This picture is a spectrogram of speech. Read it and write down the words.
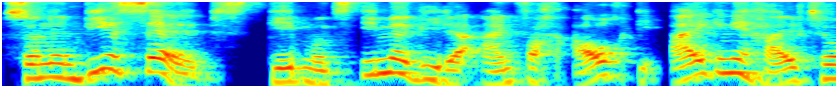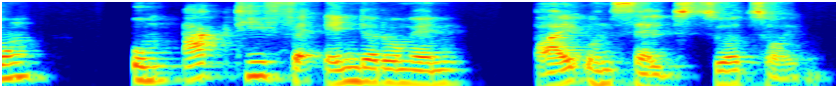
sondern wir selbst geben uns immer wieder einfach auch die eigene Haltung, um aktiv Veränderungen bei uns selbst zu erzeugen.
